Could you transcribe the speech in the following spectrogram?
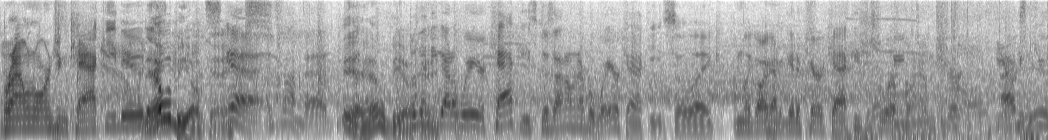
brown, orange, and khaki, dude. that would be okay. Yeah, it's not bad. Yeah, that would be okay. But then you got to wear your khakis because I don't ever wear khakis. So like, I'm like, oh, I got to get a pair of khakis just to wear a brown shirt. Out of here.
